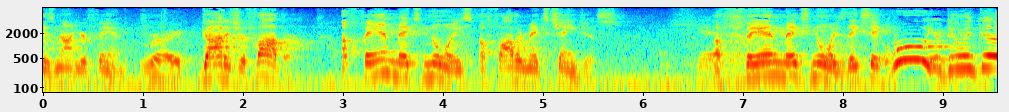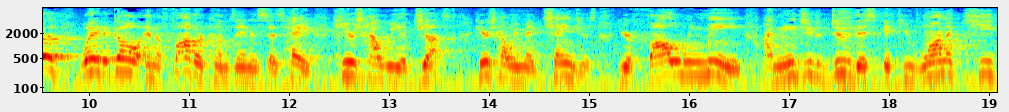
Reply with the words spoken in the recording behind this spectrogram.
is not your fan. Right. God is your father. A fan makes noise, a father makes changes. A fan makes noise. They say, Woo, you're doing good. Way to go. And the father comes in and says, Hey, here's how we adjust. Here's how we make changes. You're following me. I need you to do this. If you want to keep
